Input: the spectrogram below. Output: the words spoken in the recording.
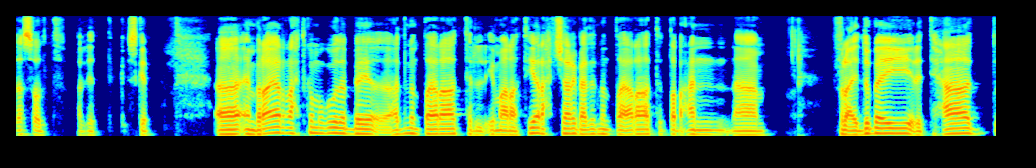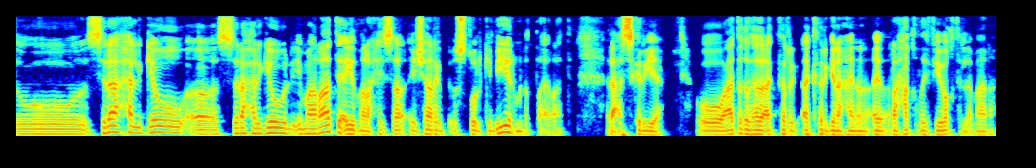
داسلت خليت سكيب امبراير راح تكون موجودة بعدد من الطائرات الإماراتية راح تشارك بعدد من الطائرات طبعا آه فلاي دبي الاتحاد وسلاح الجو السلاح آه، الجو الإماراتي أيضا راح يشارك بأسطول كبير من الطائرات العسكرية. وأعتقد هذا أكثر أكثر جناح راح أقضي فيه وقت للأمانة.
